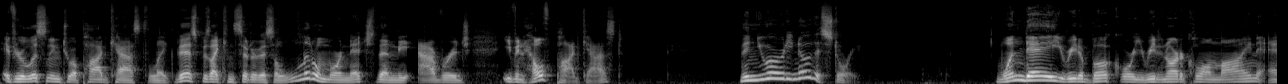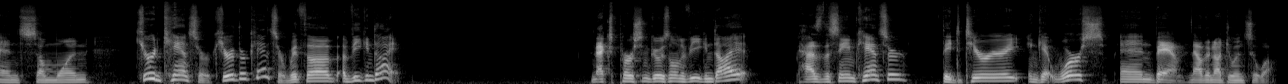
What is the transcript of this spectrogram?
if you're listening to a podcast like this, because I consider this a little more niche than the average, even health podcast, then you already know this story. One day you read a book or you read an article online and someone cured cancer, cured their cancer with a, a vegan diet. Next person goes on a vegan diet, has the same cancer, they deteriorate and get worse, and bam, now they're not doing so well.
